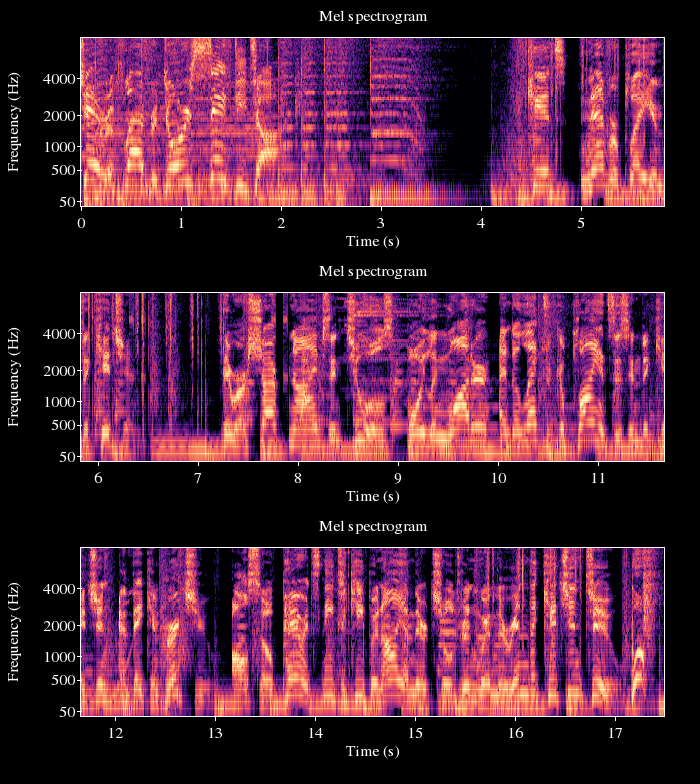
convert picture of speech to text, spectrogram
Sheriff Labrador's Safety Talk! Kids, never play in the kitchen. There are sharp knives and tools, boiling water, and electric appliances in the kitchen, and they can hurt you. Also, parents need to keep an eye on their children when they're in the kitchen, too. Woof!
